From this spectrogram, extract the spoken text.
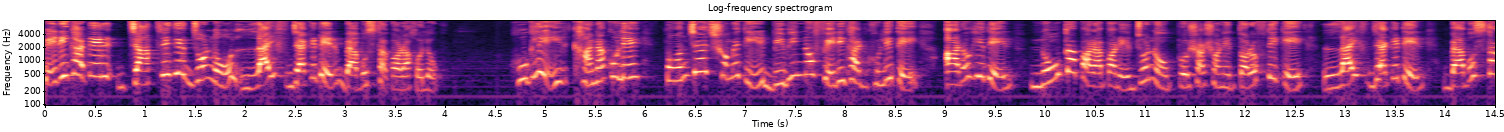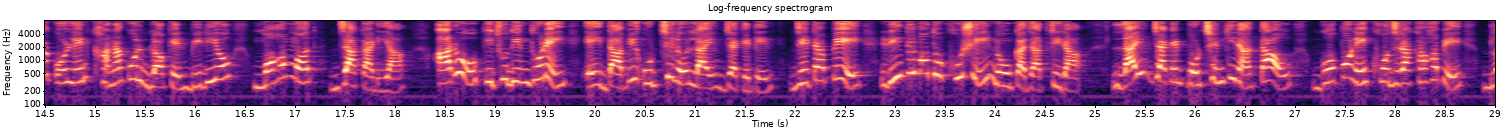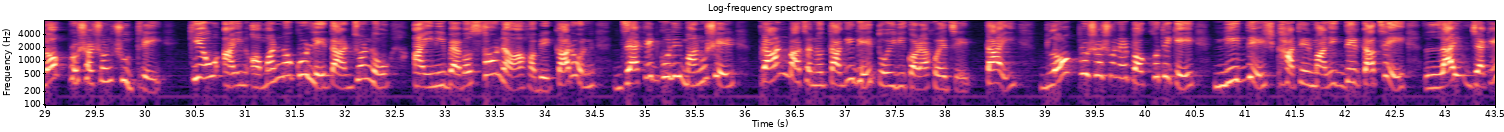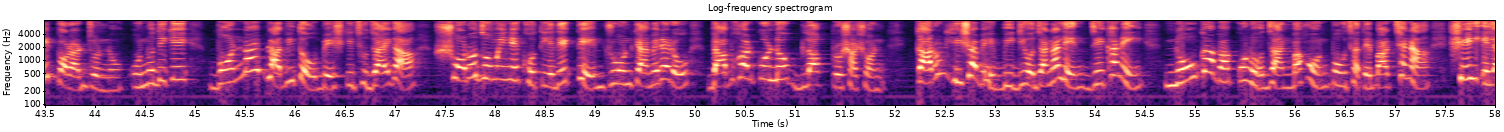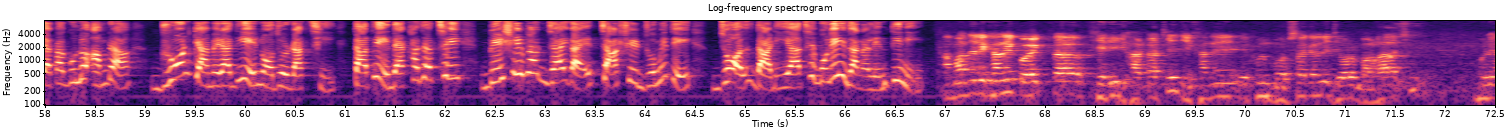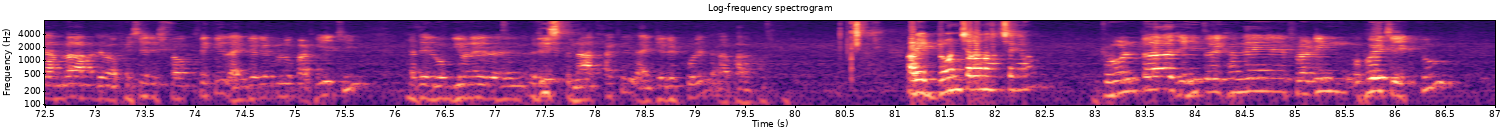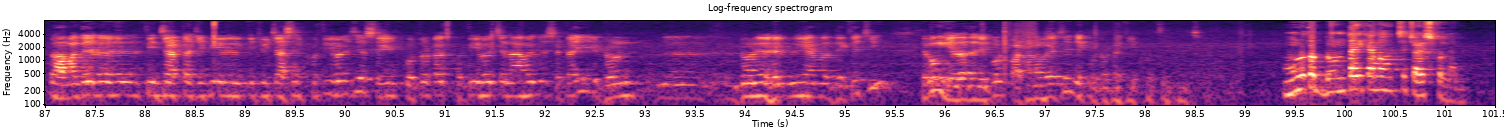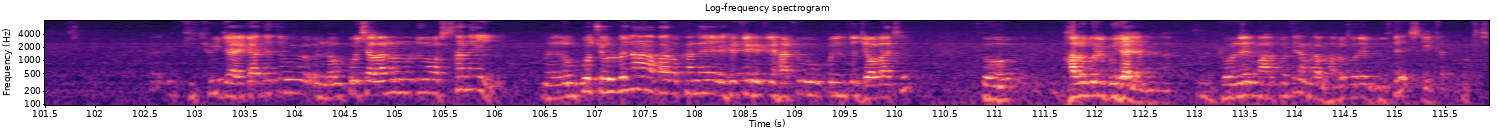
ফেরিঘাটের যাত্রীদের জন্য লাইফ জ্যাকেটের ব্যবস্থা করা হলো। হুগলির খানাকুলে পঞ্চায়েত সমিতির বিভিন্ন ফেরিঘাটগুলিতে আরোহীদের নৌকা পারাপারের জন্য প্রশাসনের তরফ থেকে লাইফ জ্যাকেটের ব্যবস্থা করলেন খানাকুল ব্লকের বিডিও মোহাম্মদ জাকারিয়া। আরও কিছুদিন ধরেই এই দাবি উঠছিল লাইফ জ্যাকেটের, যেটা পেয়ে রীতিমতো খুশি নৌকা যাত্রীরা লাইফ জ্যাকেট পরছেন কিনা তাও গোপনে খোঁজ রাখা হবে ব্লক প্রশাসন সূত্রে। কেউ আইন অমান্য করলে তার জন্য আইনি ব্যবস্থাও নেওয়া হবে, কারণ জ্যাকেটগুলি মানুষের প্রাণ বাঁচানোর তাগিদে তৈরি করা হয়েছে। তাই ব্লক প্রশাসনের পক্ষ থেকে নির্দেশ ঘাটের মালিকদের কাছে লাইফ জ্যাকেট পরার জন্য। অন্যদিকে, বন্যায় প্লাবিত বেশ কিছু জায়গা সরজমিনে খতিয়ে দেখতে ড্রোন ক্যামেরারও ব্যবহার করল ব্লক প্রশাসন। কারণ হিসাবে বিডিও জানালেন, যেখানেই নৌকা বা কোনো যানবাহন পৌঁছাতে পারছে না, সেই এলাকাগুলো আমরা ড্রোন ক্যামেরা দিয়ে নজর রাখছি। তাতে দেখা যাচ্ছে বেশিরভাগ জায়গায় চাষের জমিতে জল দাঁড়িয়ে আছে বলেই জানালেন তিনি। আমাদের এখানে কয়েকটা ফেরি ঘাট আছে যেখানে এখন বর্ষাকালে জল বাড়া আছে বলে আমরা আমাদের অফিসের স্টক থেকে লাইফ জ্যাকেটগুলো পাঠিয়েছি যাতে লোকজনের রিস্ক না থাকে লাইফ জ্যাকেট পরে তারা পারাপার করে আর এই ড্রোন চালানো হচ্ছে কেন? ড্রোনটা যেহেতু এখানে ফ্লাডিং হয়েছে একটু তো আমাদের তিন চারটা জিপির কিছু চাষের ক্ষতি হয়েছে সেই কতটা ক্ষতি হয়েছে না হয়েছে সেটাই ড্রোন ড্রোনের হেল্প নিয়ে আমরা দেখেছি এবং জেলাদের রিপোর্ট পাঠানো হয়েছে যে কতটা কি ক্ষতি হয়েছে। মূলত ড্রোনটাই কেন হচ্ছে চয়েস করলেন? কিছু জায়গাতে তো নৌকো চালানোর মতন অবস্থা নেই মানে নৌকো চলবে না আবার ওখানে হেঁটে হেঁটে হাঁটু পর্যন্ত জল আছে তো ভালো করে বোঝা যাবে না। ড্রোনের মারফতে আমরা ভালো করে বুঝে সেইটা করছি।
